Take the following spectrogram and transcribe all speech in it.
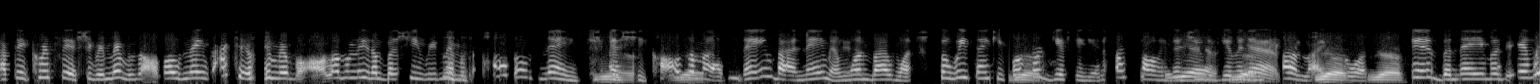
I think Chris said she remembers all those names. I can't remember all of them either, but she remembers all those names and she calls them yeah. out name by name and one by one. So we thank you for Yeah. her gifting and her calling that you have given yes. in her life, yeah, Lord. yeah. In the name of and we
